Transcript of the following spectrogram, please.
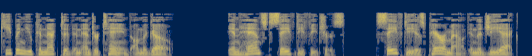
keeping you connected and entertained on the go. Enhanced safety features. Safety is paramount in the GX,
